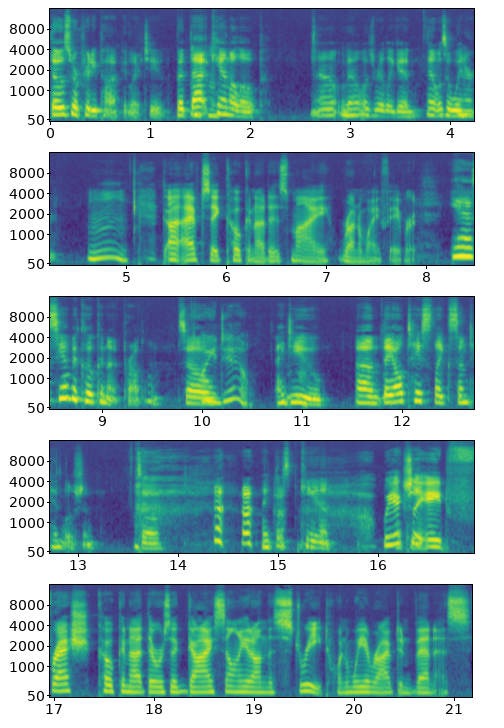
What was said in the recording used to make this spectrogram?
those were pretty popular too. But that mm-hmm. cantaloupe, that, that was really good. That was a winner. I I have to say, coconut is my runaway favorite. Yeah, see, I have a coconut problem. So Oh, you do? I do. Um, they all taste like suntan lotion, so I just can't. We actually ate fresh coconut. There was a guy selling it on the street when we arrived in Venice.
